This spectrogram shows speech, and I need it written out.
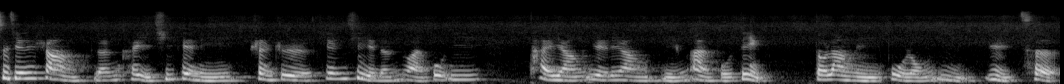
世间上人可以欺骗你，甚至天气冷暖不一，太阳月亮明暗不定，都让你不容易预测。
